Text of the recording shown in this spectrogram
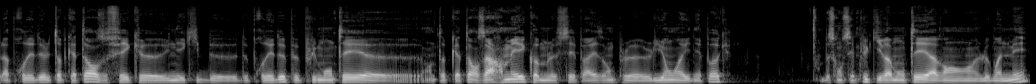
la Pro D2 et le top 14, fait qu'une équipe de, de Pro D2 peut plus monter en top 14 armée, comme le sait par exemple Lyon à une époque, parce qu'on sait plus qui va monter avant le mois de mai.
